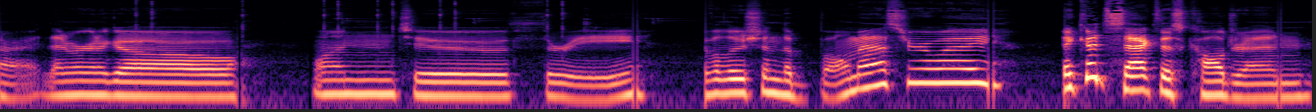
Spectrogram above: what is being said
Alright, then we're gonna go one, two, three. Evolution the Bowmaster away? They could sack this Cauldron,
